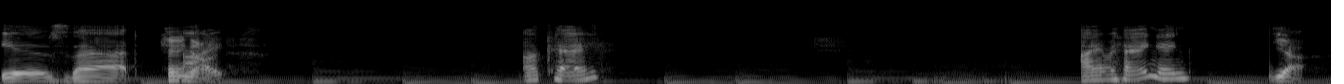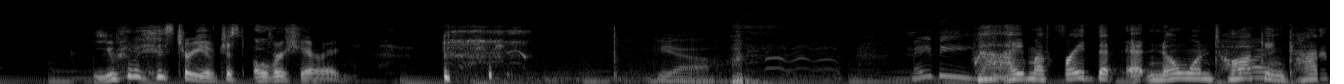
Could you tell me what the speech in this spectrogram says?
is that Hang on. Okay. I am hanging. Yeah. You have a history of just oversharing. Yeah. Maybe. Well, I'm afraid that uh, no one talking kind of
